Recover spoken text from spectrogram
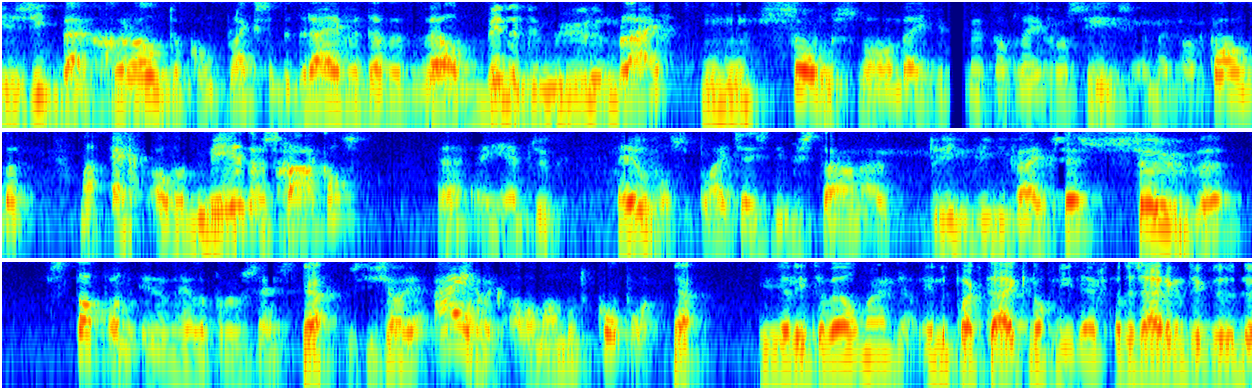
Je ziet bij grote, complexe bedrijven dat het wel binnen de muren blijft. Mhm. Soms nog een beetje met wat leveranciers en met wat klanten. Maar echt over meerdere schakels. Hè. En je hebt natuurlijk heel veel supply chains die bestaan uit drie, vier, vijf, zes, zeven stappen in het hele proces. Ja. Dus die zou je eigenlijk allemaal moeten koppelen. Idealiter wel, maar Ja. in de praktijk nog niet echt. Dat is eigenlijk natuurlijk de,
